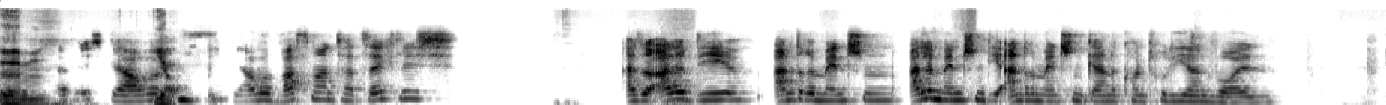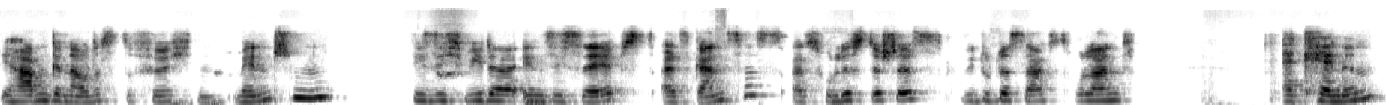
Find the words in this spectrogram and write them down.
Ähm, also ich glaube, ja. ich glaube, was man tatsächlich, also alle, die andere Menschen, alle Menschen, die andere Menschen gerne kontrollieren wollen, die haben genau das zu fürchten. Menschen, die sich wieder in sich selbst als Ganzes, als holistisches, wie du das sagst, Roland, erkennen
